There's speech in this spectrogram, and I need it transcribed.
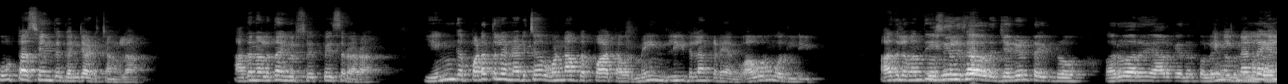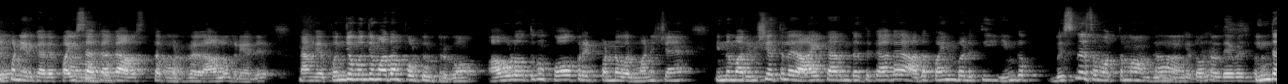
கூட்டா சேர்ந்து கஞ்சா அடிச்சாங்களா? அதனாலதான் இவர் பேசுறாரா? எங்க படத்துல நடிச்சவர் ஒன் ஆஃப் த பார்ட் அவர் மெயின் லீட் எல்லாம் கிடையாது. அவரும் ஒரு லீட் அதுல வந்து எங்களுக்கு ஒரு ஜென்யூன் டைப் ப்ரோ வருவாரு யாருக்கும் எந்த தொல்லையும் எங்களுக்கு நல்ல. ஹெல்ப் பண்ணியிருக்காரு. பைசாக்காக அவஸ்தைப்படுற ஆளும் கிடையாது. நாங்க கொஞ்சம் கொஞ்சமா தான் போட்டுக்கிட்டு இருக்கோம் அவ்வளோத்துக்கும் கோஆபரேட் பண்ண ஒரு மனுஷன். இந்த மாதிரி விஷயத்துல ஆயிட்டாருன்றதுக்காக அதை பயன்படுத்தி எங்க பிசினஸ் மொத்தமா வந்து இந்த.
